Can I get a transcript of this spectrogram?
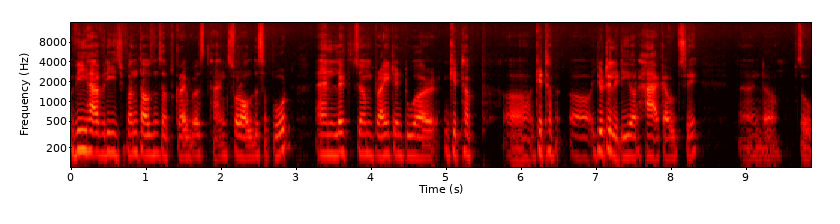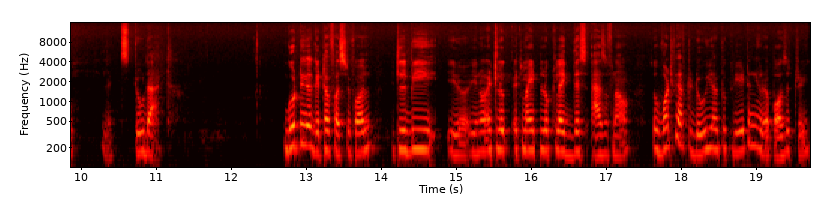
we have reached 1000 subscribers. Thanks for all the support and let's jump right into our GitHub uh, GitHub uh, utility or hack I would say. And uh, so let's do that. Go to your GitHub first of all. It will be you know it look it might look like this as of now. So what you have to do, you have to create a new repository.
